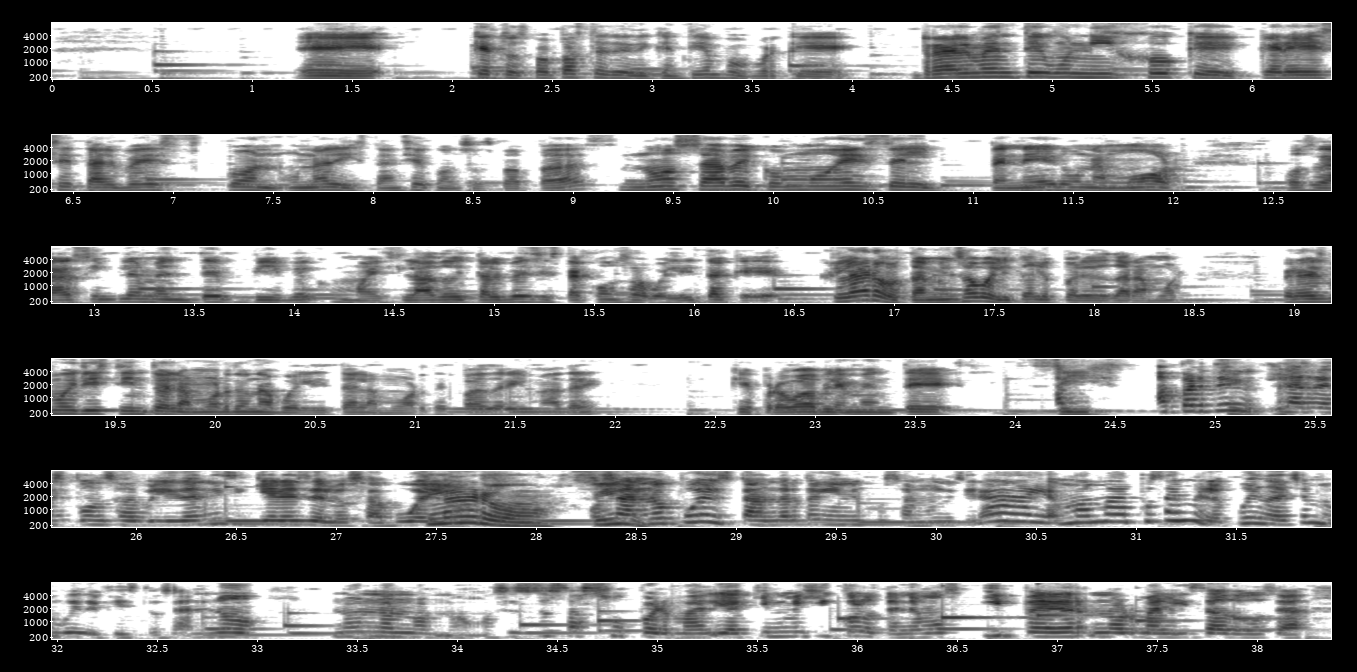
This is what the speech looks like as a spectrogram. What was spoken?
eh, que tus papás te dediquen tiempo, porque realmente un hijo que crece tal vez con una distancia con sus papás no sabe cómo es el tener un amor. O sea, simplemente vive como aislado y tal vez está con su abuelita que, claro, también su abuelita le puede dar amor, pero es muy distinto el amor de una abuelita al amor de padre y madre, que probablemente sí. Aparte, Sí. la responsabilidad ni siquiera es de los abuelos. Claro, O sí. sea, no puedes andar trayendo hijos al mundo y decir, ay, mamá, pues ahí me lo cuidas, ya me voy de fiesta. O sea, no, no, no, no, no. O sea, esto está súper mal. Y aquí en México lo tenemos hiper normalizado. O sea,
